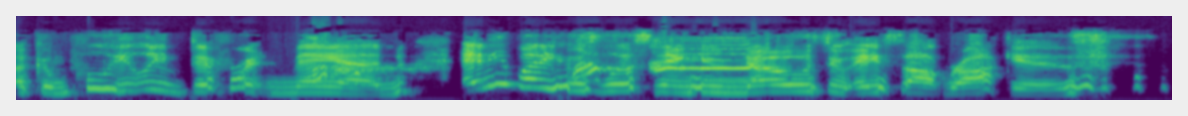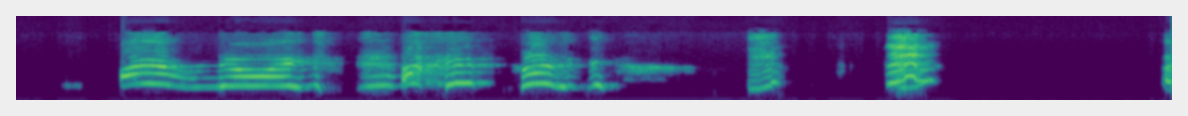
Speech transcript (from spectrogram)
a completely different man. Anybody who's listening who knows who Aesop Rock is, I have no idea. I have no idea. Uh,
